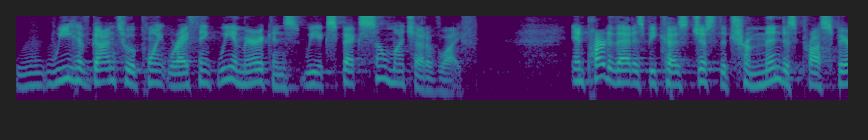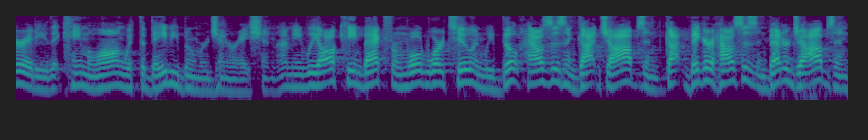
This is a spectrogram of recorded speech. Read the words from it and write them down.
we have gotten to a point where I think we Americans, we expect so much out of life. And part of that is because just the tremendous prosperity that came along with the baby boomer generation. I mean, we all came back from World War II and we built houses and got jobs and got bigger houses and better jobs. And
